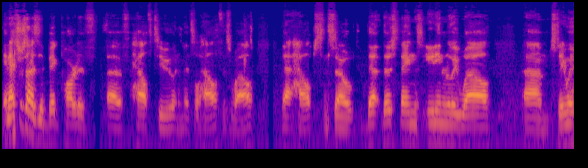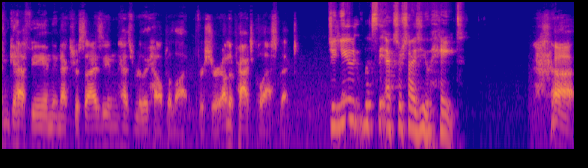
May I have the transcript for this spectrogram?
and exercise is a big part of of health too, and mental health as well. That helps, and so that, those things, eating really well, um, staying away from caffeine, and exercising has really helped a lot for sure on the practical aspect. Do you? What's the exercise you hate? I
